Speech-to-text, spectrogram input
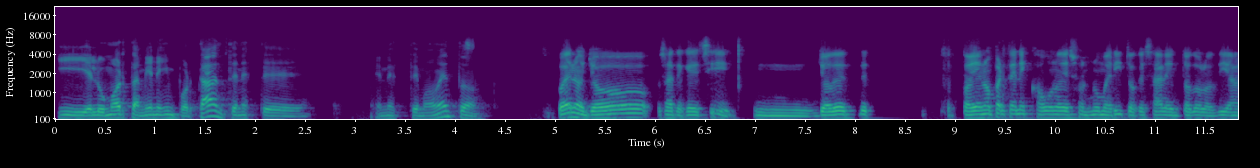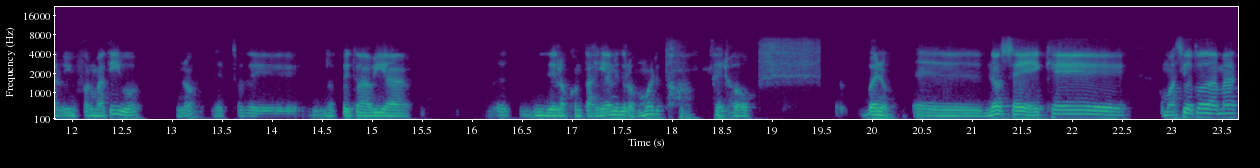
Y el humor también es importante en este, en este momento. Bueno, yo, o sea, te que sí, mm, yo de, todavía no pertenezco a uno de esos numeritos que salen todos los días los informativos, ¿no? Esto de, no estoy todavía eh, ni de los contagiados ni de los muertos, pero bueno, eh, no sé, es que como ha sido todo además,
